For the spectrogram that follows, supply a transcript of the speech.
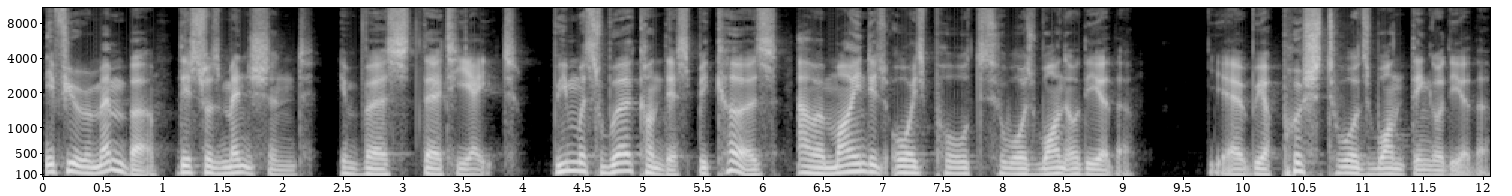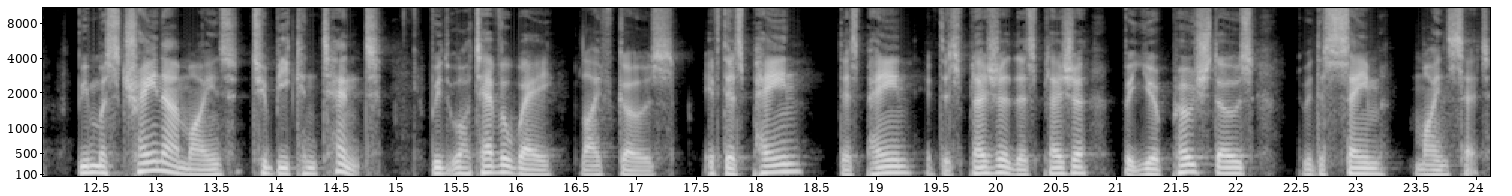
If you remember, this was mentioned in verse 38. We must work on this because our mind is always pulled towards one or the other. Yeah, we are pushed towards one thing or the other. We must train our minds to be content with whatever way life goes. If there's pain, there's pain. If there's pleasure, there's pleasure. But you approach those with the same mindset,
